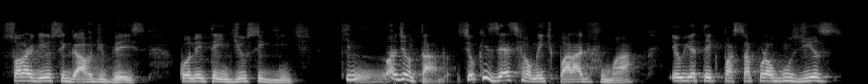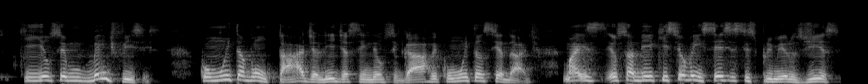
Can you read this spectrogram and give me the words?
Só larguei o cigarro de vez quando entendi o seguinte: que não adiantava. Se eu quisesse realmente parar de fumar, eu ia ter que passar por alguns dias que iam ser bem difíceis, com muita vontade ali de acender um cigarro e com muita ansiedade. Mas eu sabia que se eu vencesse esses primeiros dias,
